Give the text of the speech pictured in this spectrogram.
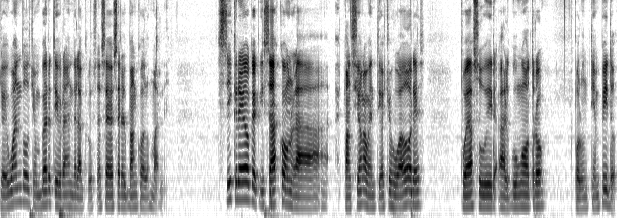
Joey Wendell, John Bertie y Brian de la Cruz. Ese debe ser el banco de los Marlins. Sí creo que quizás con la expansión a 28 jugadores pueda subir algún otro por un tiempito.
